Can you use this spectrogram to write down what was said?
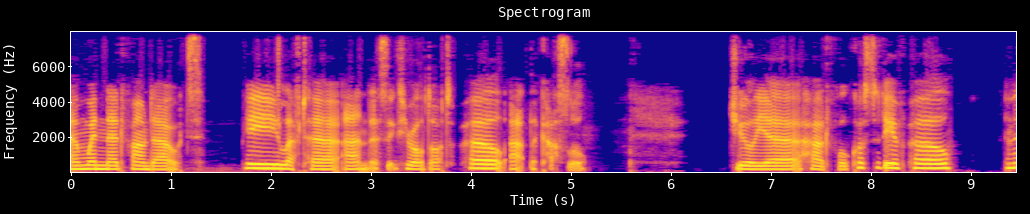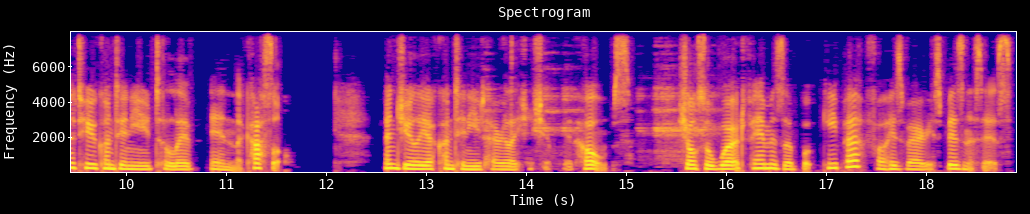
And when Ned found out, he left her and a six year old daughter, Pearl, at the castle. Julia had full custody of Pearl, and the two continued to live in the castle. And Julia continued her relationship with Holmes. She also worked for him as a bookkeeper for his various businesses.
